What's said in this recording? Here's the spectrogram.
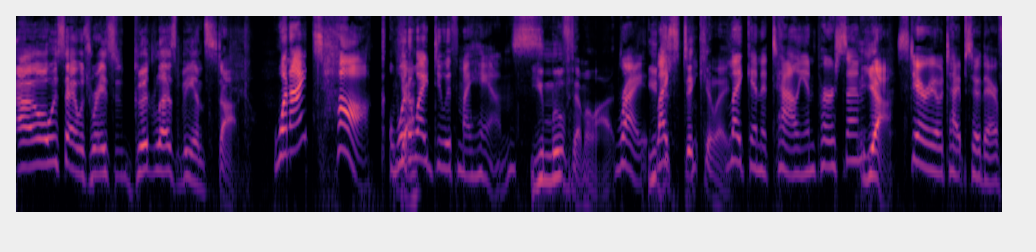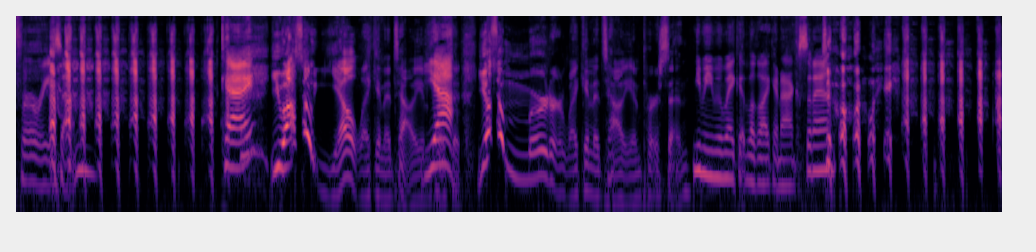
I always say I was raised in good lesbian stock. when I talk, what Yeah. do I do with my hands? You move them a lot. right. You like, gesticulate. Like an Italian person. Yeah. Stereotypes are there for a reason. okay? You also yell like an Italian Yeah. person. You also murder like an Italian person. You mean we make it look like an accident? Totally. do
